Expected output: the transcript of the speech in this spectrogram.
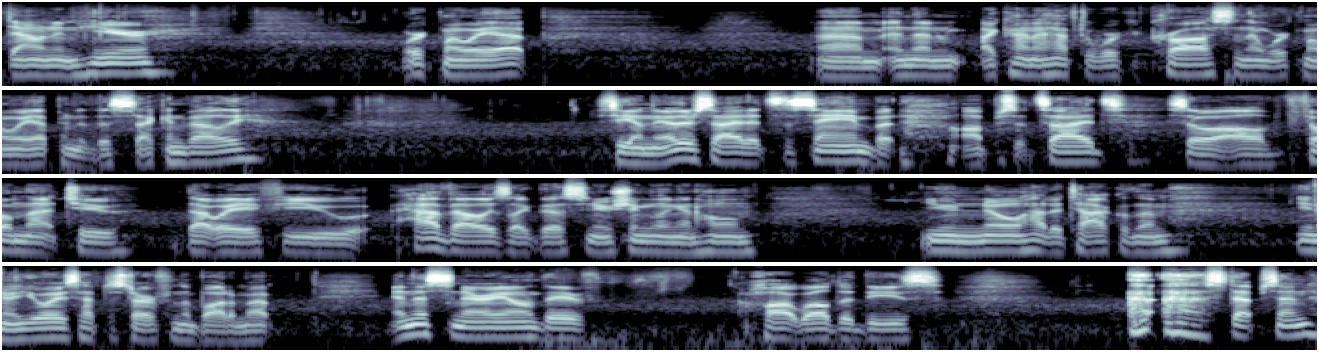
down in here, work my way up, um, and then I kind of have to work across and then work my way up into this second valley. See on the other side it's the same but opposite sides so I'll film that too. That way if you have valleys like this and you're shingling at home you know how to tackle them. You know you always have to start from the bottom up. In this scenario they've hot welded these steps in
